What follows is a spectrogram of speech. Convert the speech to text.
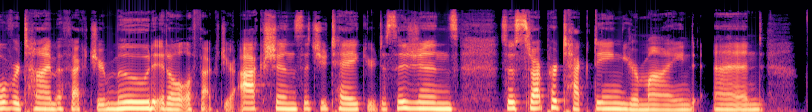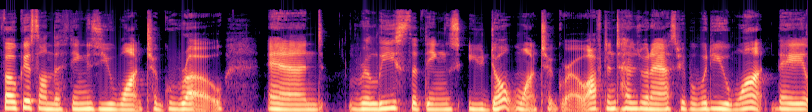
over time affect your mood. It'll affect your actions that you take, your decisions. So start protecting your mind and focus on the things you want to grow and release the things you don't want to grow. Oftentimes, when I ask people, what do you want? They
